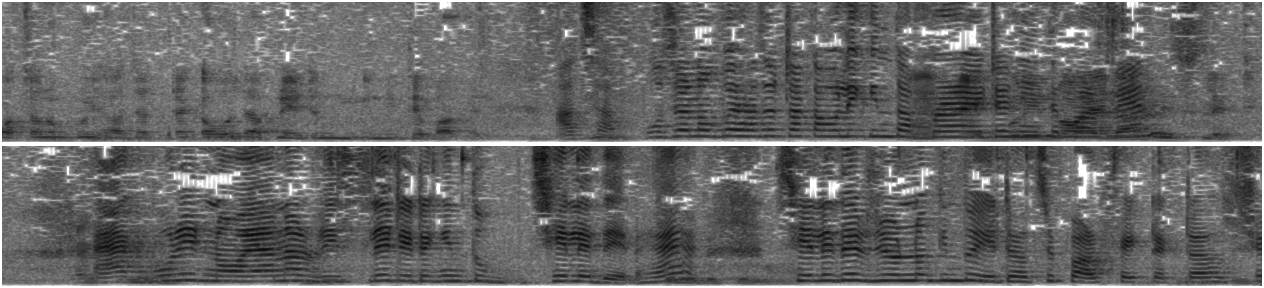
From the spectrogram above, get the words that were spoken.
পঁচানব্বই হাজার টাকা হলে আপনি এটা নিতে পারবেন। আচ্ছা পঁচানব্বই হাজার টাকা হলে কিন্তু আপনারা হ্যাঁ, এটা নিতে পারবেন। এক ভরি নয় আনার রিসলেট এটা কিন্তু ছেলেদের হ্যাঁ? ছেলেদের জন্য। কিন্তু এটা হচ্ছে পারফেক্ট একটা হচ্ছে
